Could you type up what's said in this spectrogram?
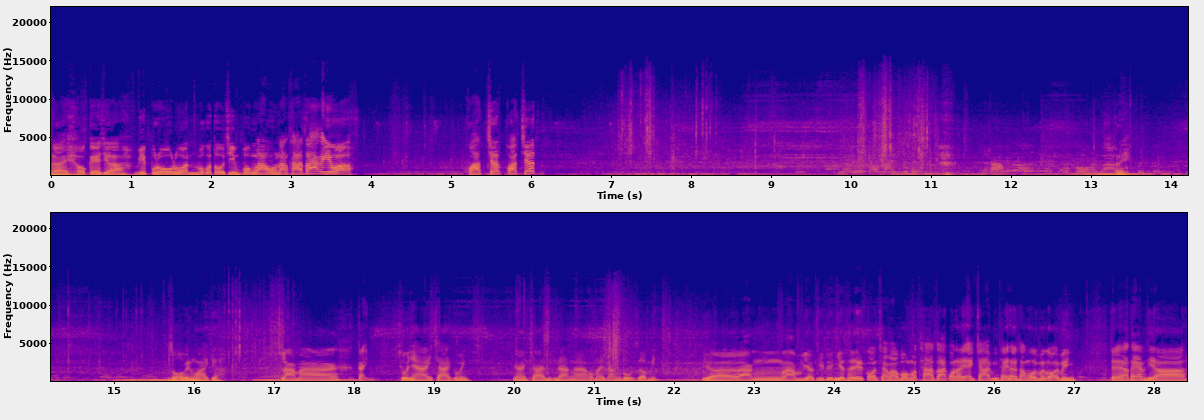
đây ok chưa? Vip pro luôn. Một cái tổ chim bông lau. Đang tha rác anh em ạ. Quá chất quá chất. Đây giò bên ngoài kia làm à, cạnh chỗ nhà anh trai của mình. Nhà anh trai mình đang à, hôm nay đang đổ dầm ý. Thì à, đang làm việc thì tự nhiên thấy con trà bà bông nó tha rác qua đây. Anh trai mình thấy thôi xong rồi mới gọi mình. Chạy ra thêm thì à,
